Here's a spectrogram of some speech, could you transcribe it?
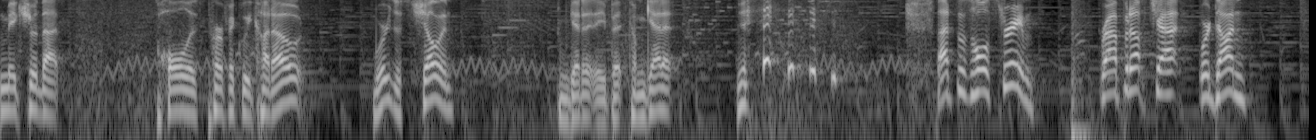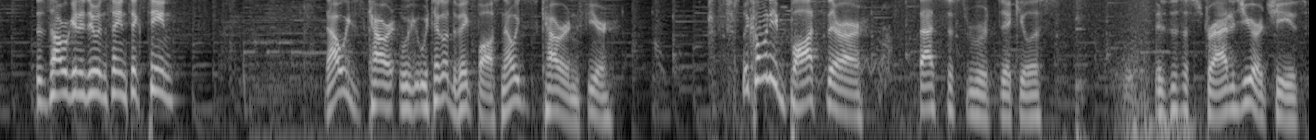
Make sure that hole is perfectly cut out. We're just chilling. Come get it, 8-bit. Come get it. That's this whole stream. Wrap it up, chat. We're done. This is how we're going to do Insane 16. Now we just cower. We, we took out the big boss. Now we just cower in fear. Look how many bots there are. That's just ridiculous. Is this a strategy or a cheese?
